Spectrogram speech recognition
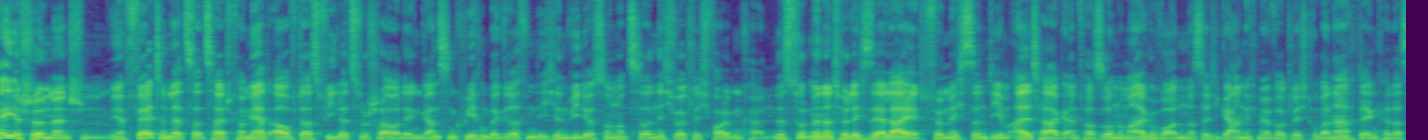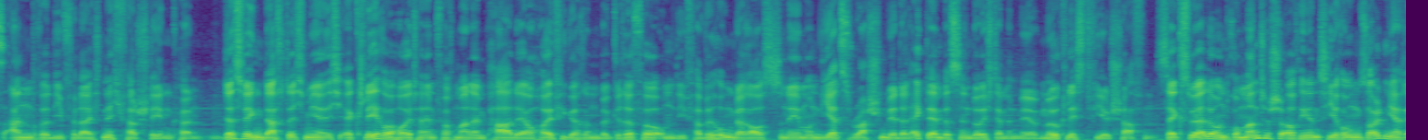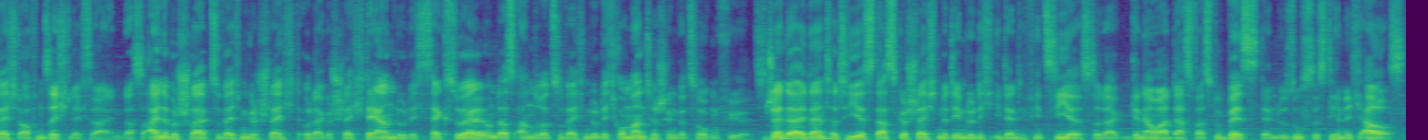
Hey ihr schönen Menschen, mir fällt in letzter Zeit vermehrt auf, dass viele Zuschauer den ganzen queeren Begriffen, die ich in Videos so nutze, nicht wirklich folgen können. Das tut mir natürlich sehr leid, für mich sind die im Alltag einfach so normal geworden, dass ich gar nicht mehr wirklich drüber nachdenke, dass andere die vielleicht nicht verstehen könnten. Deswegen dachte ich mir, ich erkläre heute einfach mal ein paar der häufigeren Begriffe, um die Verwirrung daraus zu nehmen und jetzt rushen wir direkt ein bisschen durch, damit wir möglichst viel schaffen. Sexuelle und romantische Orientierung sollten ja recht offensichtlich sein. Das eine beschreibt, zu welchem Geschlecht oder Geschlechtern du dich sexuell und das andere, zu welchem du dich romantisch hingezogen fühlst. Gender Identity ist das Geschlecht, mit dem du dich identifizierst oder genauer das, was du bist, denn du suchst es dir nicht aus.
